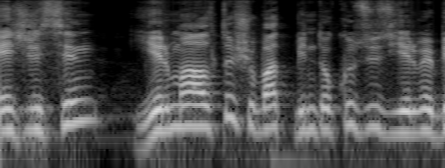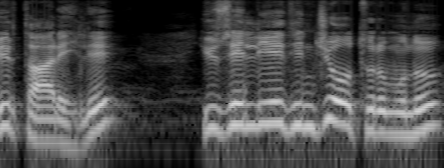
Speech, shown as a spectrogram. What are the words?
Meclisin 26 Şubat 1921 tarihli 157. oturumunu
